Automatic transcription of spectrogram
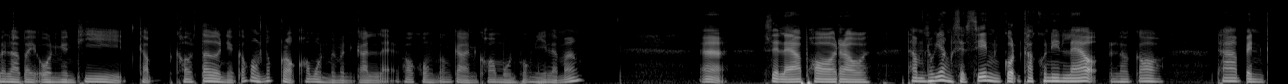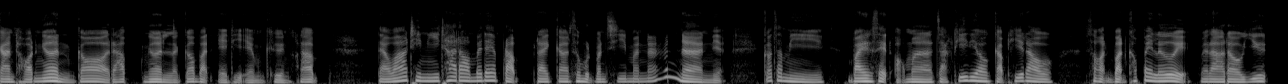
เวลาไปโอนเงินที่กับเคาน์เตอร์เนี่ยก็คงต้องกรอกข้อมูลเหมือนกันแหละ เขาคงต้องการข้อมูลพวกนี้แหละมั้ง อ่าเสร็จแล้วพอเราทำทุกอย่างเสร็จสิ้นกดคักคุนินแล้ว แล้วก็ถ้าเป็นการถอนเงินก็รับเงินแล้วก็บัตร ATM คืนครับ แต่ว่าทีนี้ถ้าเราไม่ได้ปรับรายการสมุดบัญชีมานานๆเนี่ย ก็จะมีใบเสร็จออกมาจากที่เดียวกับที่เราสอดบัตรเข้าไปเลย เวลาเรายืด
